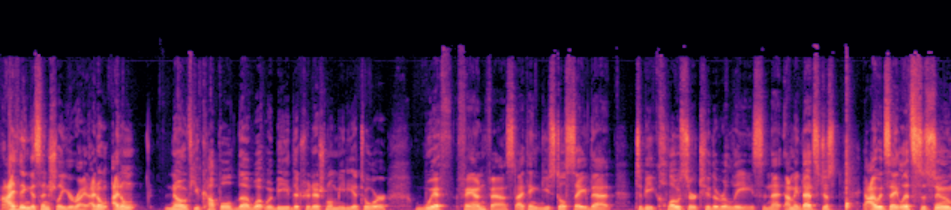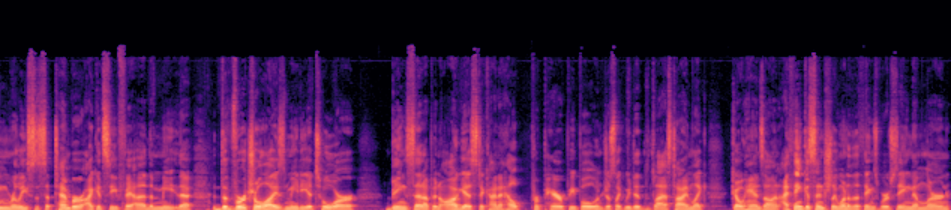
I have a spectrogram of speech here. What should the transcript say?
I think essentially you're right. I don't I don't know if you coupled the what would be the traditional media tour with FanFest. I think you still save that to be closer to the release, and that I mean that's just I would say let's assume release is September. I could see uh, the me the the virtualized media tour being set up in August to kind of help prepare people, and just like we did last time, like go hands on. I think essentially one of the things we're seeing them learn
